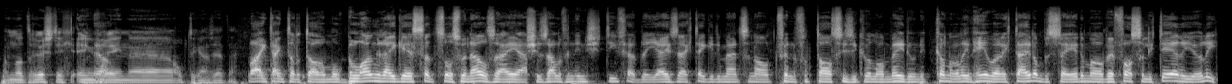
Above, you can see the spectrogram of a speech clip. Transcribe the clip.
om dat rustig één voor één eh, op te gaan zetten. Maar ik denk dat het daarom ook belangrijk is dat, zoals we net al zeiden, als je zelf een initiatief hebt en jij zegt tegen die mensen, nou, ik vind het fantastisch, ik wil er meedoen. Ik kan er alleen heel weinig tijd aan besteden, maar wij faciliteren jullie.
